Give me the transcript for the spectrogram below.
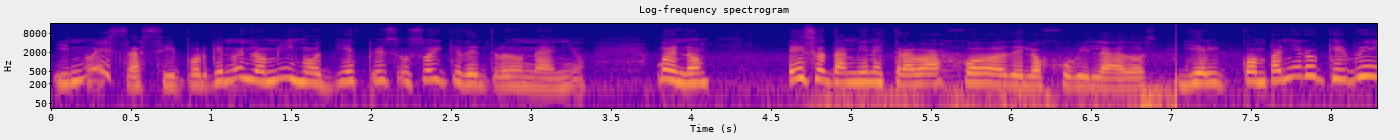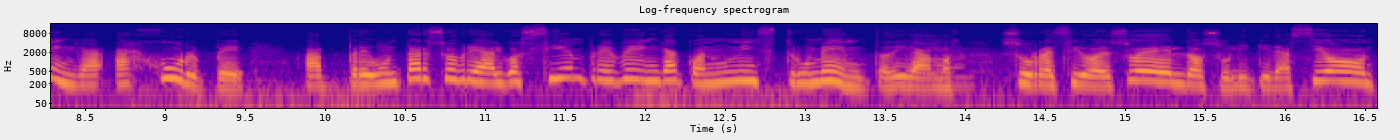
Y no es así, porque no es lo mismo 10 pesos hoy que dentro de un año. Bueno, eso también es trabajo de los jubilados. Y el compañero que venga a Jurpe a preguntar sobre algo, siempre venga con un instrumento, digamos, su recibo de sueldo, su liquidación,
